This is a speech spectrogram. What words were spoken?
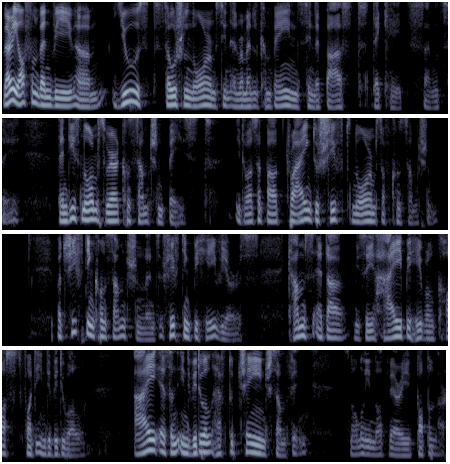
very often when we um, used social norms in environmental campaigns in the past decades, I would say, then these norms were consumption based. It was about trying to shift norms of consumption. But shifting consumption and shifting behaviors comes at a, we say, high behavioral cost for the individual. I, as an individual, have to change something. It's normally not very popular.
